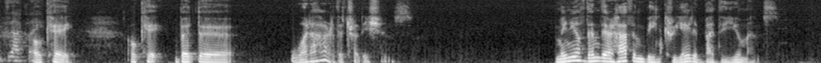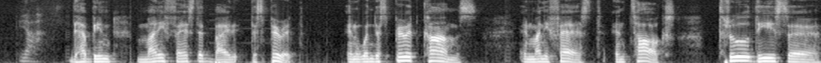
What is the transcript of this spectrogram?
exactly. Okay, okay, but uh, what are the traditions? Many of them they haven't been created by the humans. Yeah. They have been manifested by the spirit. And when the spirit comes and manifests and talks through these uh,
